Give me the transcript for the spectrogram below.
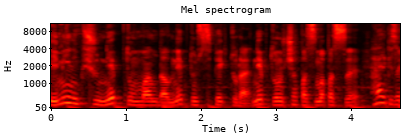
Eminim şu Neptun Vandal, Neptun Spectra, Neptun'un çapası mapası herkese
